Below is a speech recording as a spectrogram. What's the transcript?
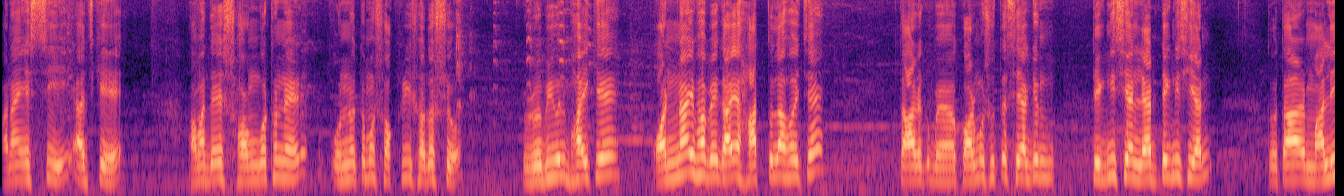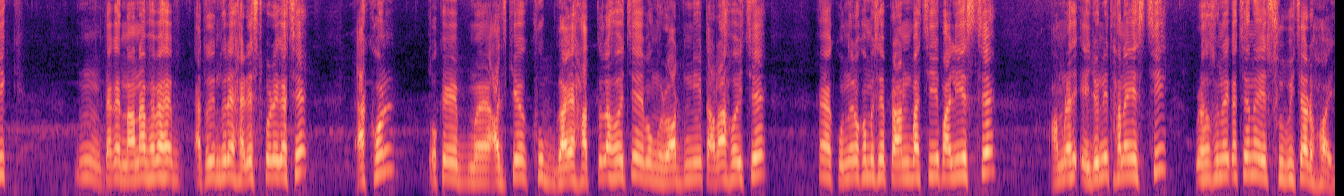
থানায় এসছি আজকে আমাদের সংগঠনের অন্যতম সক্রিয় সদস্য রবিউল ভাইকে অন্যায়ভাবে গায়ে হাত তোলা হয়েছে। তার কর্মসূত্রে সে একজন টেকনিশিয়ান ল্যাব টেকনিশিয়ান তো তার মালিক তাকে নানাভাবে এতদিন ধরে হ্যারেস্ট করে গেছে। এখন ওকে আজকে খুব গায়ে হাত তোলা হয়েছে এবং রড নিয়ে টানা হয়েছে। হ্যাঁ কোনো রকমে সে প্রাণ বাঁচিয়ে পালিয়ে এসছে। আমরা এই জন্যই থানায় এসেছি প্রশাসনের কাছে না এর সুবিচার হয়।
